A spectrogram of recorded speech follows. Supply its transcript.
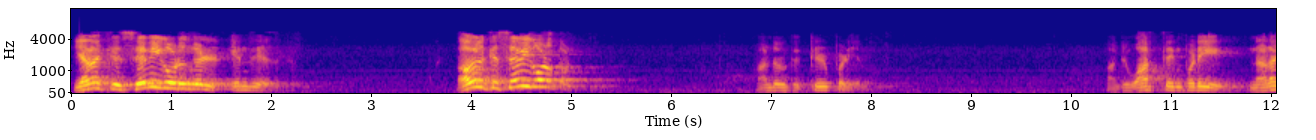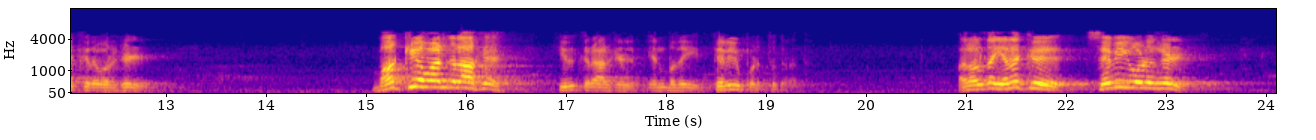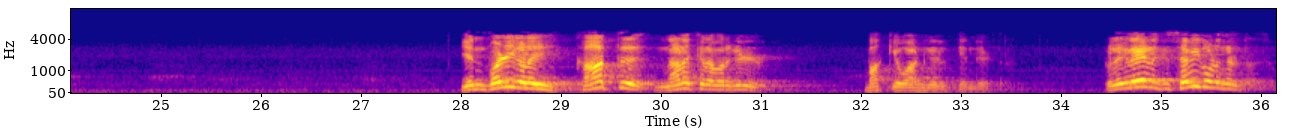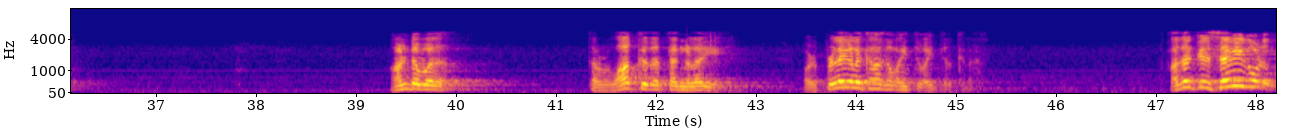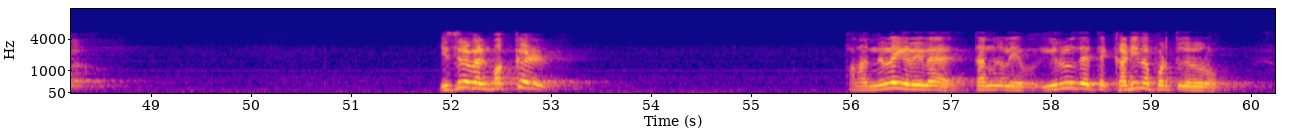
எனக்கு செவி கொடுங்கள் என்று எழுது. அவருக்கு செவி கொடுக்கணும் ஆண்டவருக்கு கீழ்ப்படியணும். ஆண்டு வார்த்தையின்படி நடக்கிறவர்கள் பாக்கியவான்களாக இருக்கிறார்கள் என்பதை தெளிவுபடுத்துகிறது. அதனால்தான் எனக்கு செவி கொடுங்கள். என் வழிகளை காத்து நடக்கிறவர்கள் பாக்கியவான்கள் என்று எழுதுகிறார். பிள்ளைகளே எனக்கு செவி கொடுங்கள். ஆண்டவர் தன் வாக்கு தத்தங்களை பிள்ளைகளுக்காக வைத்து வைத்திருக்கிறார். அதற்கு செவி கொடுங்க இஸ்ரேல் மக்கள் பல நிலைகளில தன்னுடைய இருதயத்தை கடினப்படுத்துகிறோம்.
